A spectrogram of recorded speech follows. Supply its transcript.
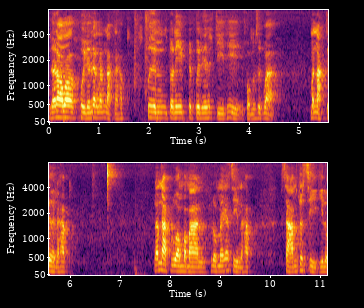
เดี๋ยวเรามาคุยกันเรื่องน้ำหนักนะครับ ปืนตัวนี้เป็นปืน SMG ที่ผมรู้สึกว่ามันหนักเกินนะครับ น้ำหนักรวมประมาณรวมแมกกาซีนนะครับ 3.4กิโล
